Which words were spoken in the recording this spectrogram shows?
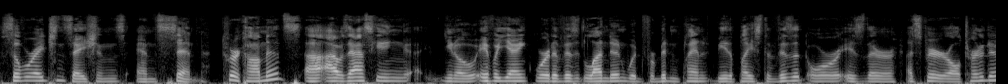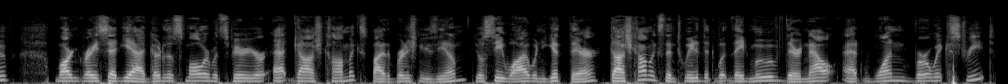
Silver Age Sensations, and Sin. Twitter comments. Uh, I was asking, you know, if a Yank were to visit London, would Forbidden Planet be the place to visit, or is there a superior alternative? Martin Gray said, yeah, go to the smaller but superior at Gosh Comics by the British Museum. You'll see why when you get there. Gosh Comics then tweeted that they'd moved. They're now at 1 Berwick Street.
